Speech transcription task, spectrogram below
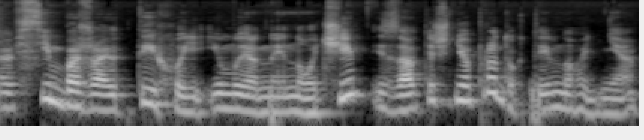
Е, Всім бажаю тихої і мирної ночі і завтрашнього продуктивного дня.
